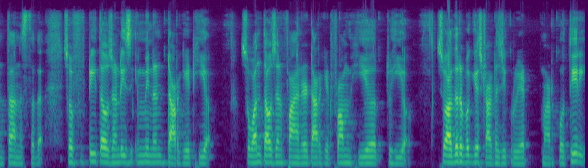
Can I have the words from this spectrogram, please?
ಅಂತ ಅನಿಸ್ತದೆ so fifty thousand is imminent target here so one thousand five hundred target from here to here so ಅದರ ಬಗ್ಗೆ ಸ್ಟ್ರಾಟಜಿ ಕ್ರಿಯೇಟ್ ಮಾಡ್ಕೋತೀರಿ.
